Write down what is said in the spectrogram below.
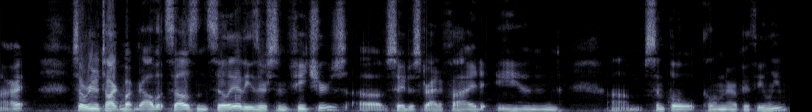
All right, so we're going to talk about goblet cells and cilia. These are some features of pseudostratified and um, simple columnar epithelium.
